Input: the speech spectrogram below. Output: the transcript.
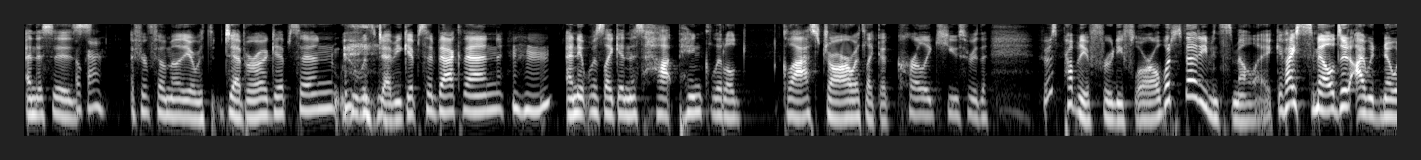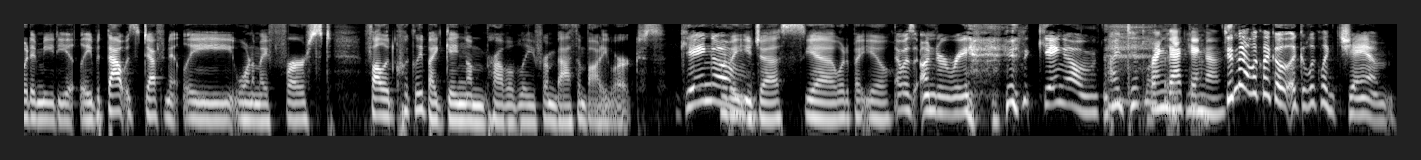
And this is, Okay. If you're familiar with Deborah Gibson, who was Debbie Gibson back then. Mm-hmm. And it was like in this hot pink little glass jar with like a curly Q through the. It was probably a fruity floral. What did that even smell like? If I smelled it, I would know it immediately. But that was definitely one of my first, followed quickly by Gingham, probably from Bath and Body Works. Gingham. What about you, Jess? Yeah. What about you? That was underrated. Gingham. I did Bring back gingham. Didn't that look like a like it looked like jam?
